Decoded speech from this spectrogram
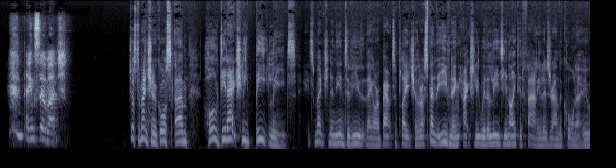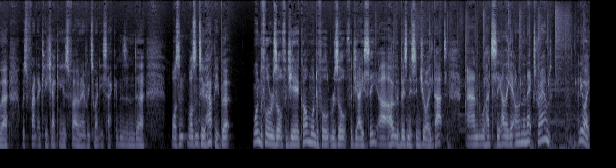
Thanks so much. Just to mention, of course, um, Hull did actually beat Leeds. It's mentioned in the interview that they are about to play each other. I spent the evening actually with a Leeds United fan who lives around the corner who uh, was frantically checking his phone every 20 seconds and uh, wasn't wasn't too happy. But wonderful result for Giacom, wonderful result for JC. Uh, I hope the business enjoyed that, and we'll have to see how they get on in the next round. Anyway,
